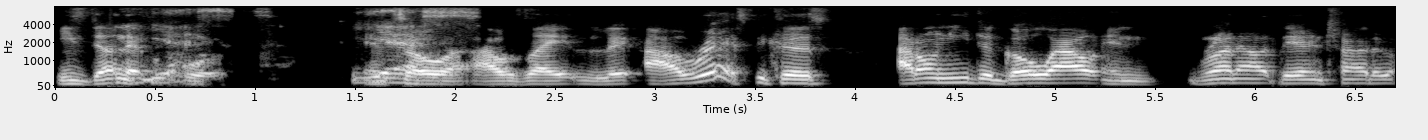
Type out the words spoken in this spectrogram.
He's done that before. yes And yes so I was like, I'll rest because I don't need to go out and run out there and try to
